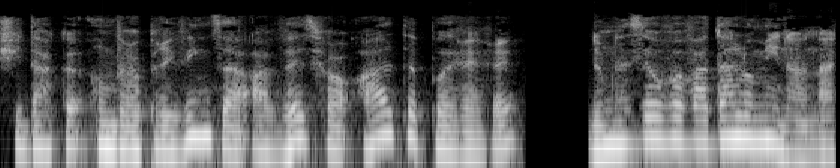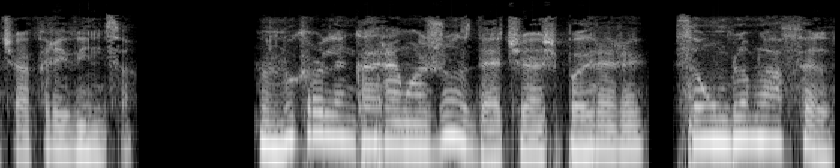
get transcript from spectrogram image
și dacă în vreo privință aveți vreo altă părere, Dumnezeu vă va da lumină în acea privință. În lucrurile în care am ajuns de aceeași părere, să umblăm la fel.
